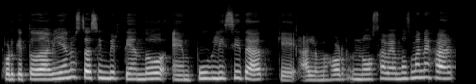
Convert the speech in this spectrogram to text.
porque todavía no estás invirtiendo en publicidad que a lo mejor no sabemos manejar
